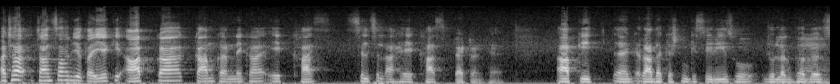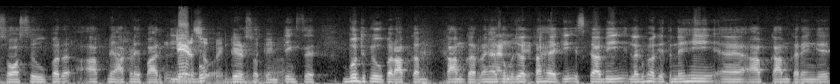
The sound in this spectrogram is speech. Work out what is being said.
अच्छा चाँद साहब, ये बताइए कि आपका काम करने का एक खास सिलसिला है, एक खास पैटर्न है। आपकी राधा कृष्ण की सीरीज़ हो जो लगभग हाँ। सौ से ऊपर आपने आंकड़े पार किए डेढ़ सौ पेंटिंग्स बुद्ध के ऊपर आप काम कर रहे हैं तो मुझे लगता है कि इसका भी लगभग इतने ही आप काम करेंगे।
